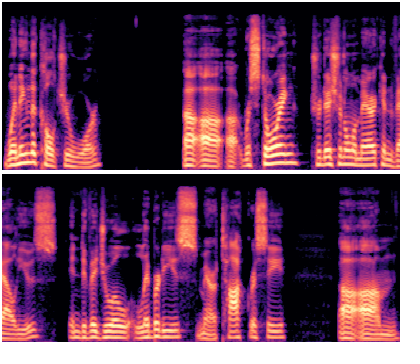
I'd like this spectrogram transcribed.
winning the culture war, uh, uh, uh, restoring traditional American values, individual liberties, meritocracy, uh, um,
